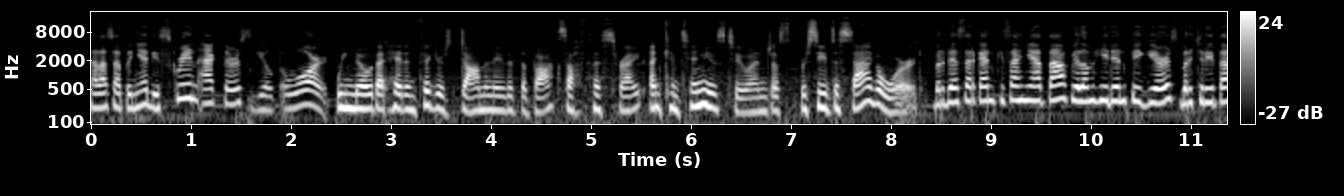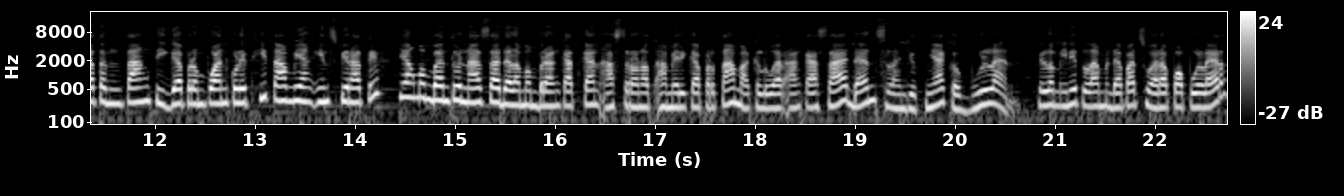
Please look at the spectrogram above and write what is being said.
Salah satunya di Screen Actors Guild Award. We know that Hidden Figures dominated the box office, right? And continues to and just received a SAG award. Berdasarkan kisah nyata, film Hidden Figures bercerita tentang tiga perempuan kulit hitam yang inspiratif yang membantu NASA dalam memberangkatkan astronot Amerika pertama keluar angkasa dan selanjutnya ke bulan. Film ini telah mendapat suara populer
